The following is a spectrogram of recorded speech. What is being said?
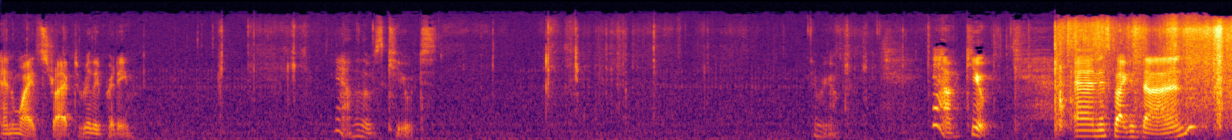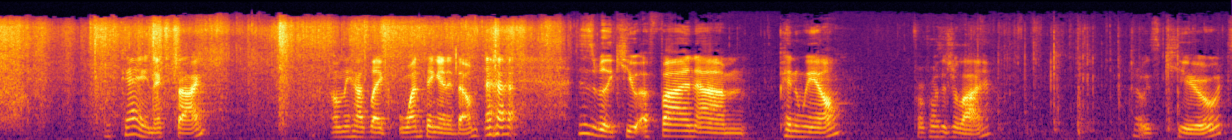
and white striped. Really pretty. Yeah, that was cute. There we go. Yeah, cute. And this bag is done. Okay, next bag. Only has like one thing in it though. this is really cute. A fun um, pinwheel for 4th of July. That was cute.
